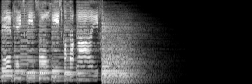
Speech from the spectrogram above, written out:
Name hates beans, small heat, come on.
